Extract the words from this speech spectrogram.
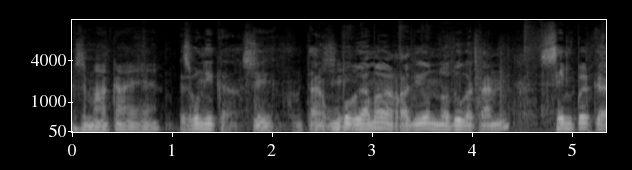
És maca, eh? És bonica, sí. Tant, Sí. Un programa de ràdio no dura tant, sempre que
